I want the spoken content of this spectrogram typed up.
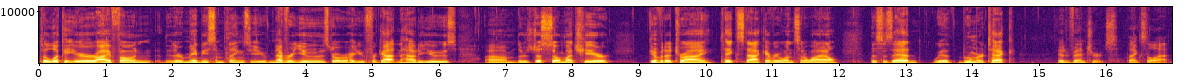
to look at your iPhone. There may be some things you've never used or you've forgotten how to use. Um, there's just so much here. Give it a try. Take stock every once in a while. This is Ed with Boomer Tech Adventures. Thanks a lot.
